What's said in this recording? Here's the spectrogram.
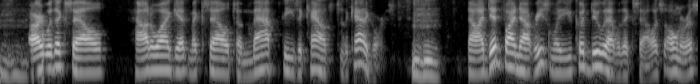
Mm-hmm. Start with Excel. How do I get Excel to map these accounts to the categories? Mm-hmm. Now, I did find out recently you could do that with Excel. It's onerous,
